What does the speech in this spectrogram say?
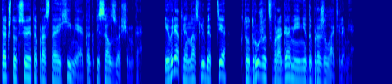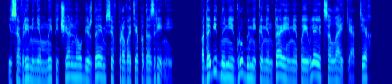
Так что все это простая химия, как писал Зощенко. И вряд ли нас любят те, кто дружит с врагами и недоброжелателями. И со временем мы печально убеждаемся в правоте подозрений. Под обидными и грубыми комментариями появляются лайки от тех,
